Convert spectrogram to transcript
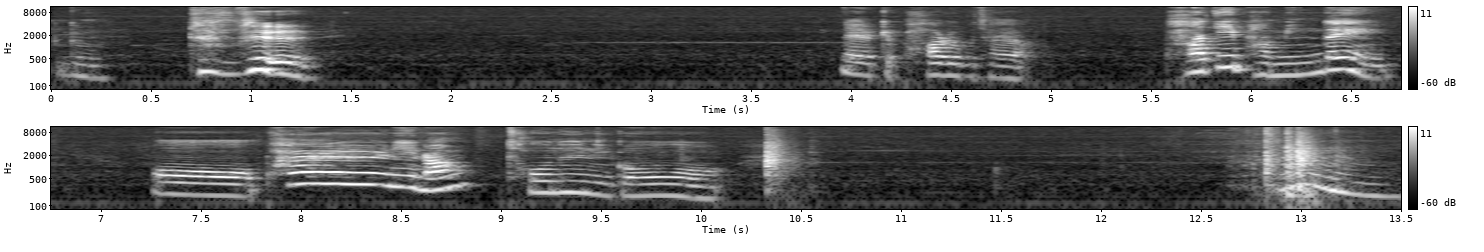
지금 든든 네 이렇게 바르고 자요. 바디 밤인데 어 팔이랑 저는 이거 음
